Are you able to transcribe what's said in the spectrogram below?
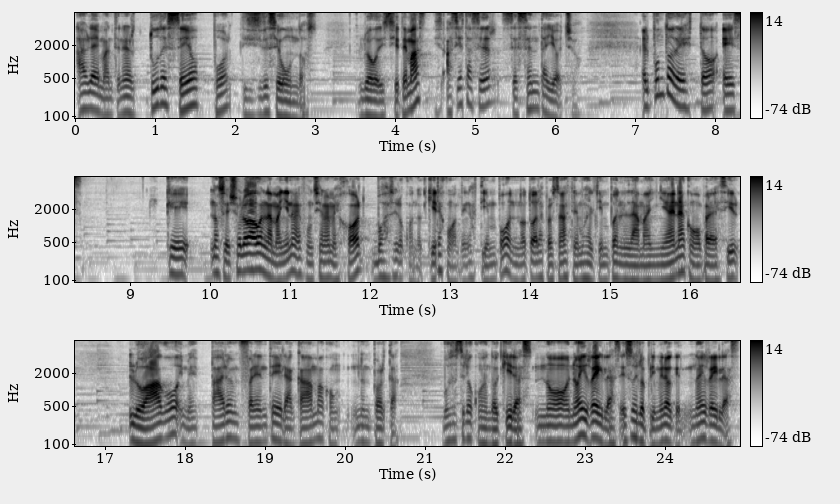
habla de mantener tu deseo por 17 segundos luego 17 más, así hasta ser 68. El punto de esto es que, no sé, yo lo hago en la mañana, me funciona mejor, vos hacerlo cuando quieras, cuando tengas tiempo, no todas las personas tenemos el tiempo en la mañana como para decir, lo hago y me paro enfrente de la cama, con, no importa. Vos hacerlo cuando quieras. No, no hay reglas. Eso es lo primero que no hay reglas.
